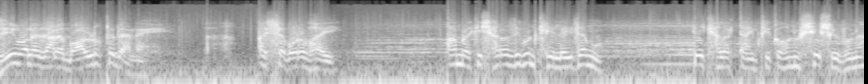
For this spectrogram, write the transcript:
জীবনে যারে বল ঢুকতে দেয় নাই। আচ্ছা বড় ভাই আমরা কি সারা জীবন খেলেই যাব? এই খেলার টাইম কি কখনো শেষ হইব না?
